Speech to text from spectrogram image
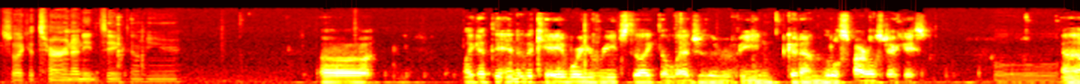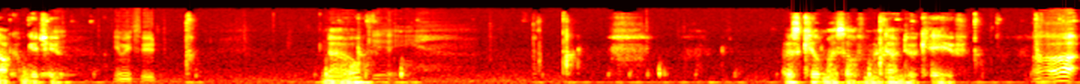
So like a turn I need to take down here. Uh, like at the end of the cave where you reach the like the ledge of the ravine, go down the little spiral staircase, Oh. and then I'll come get you. Give me food. No, Okay. I just killed myself and went down to a cave. Ah!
